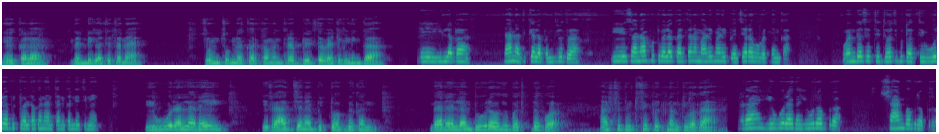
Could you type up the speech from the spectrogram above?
ಏ ಕಳ ದಂಡಿಗೆ ಅತ್ತೆ ತಾನೆ. ಸುಮ್ ಸುಮ್ಮನೆ ಕರ್ಕೊಂಬಂದ್ರೆ ಬೀಳ್ತವೆ ಏಟಿಗೆ ನಿಂಕ. ಏ ಇಲ್ಲಪ್ಪ ನಾನು ಅದಕ್ಕೆಲ್ಲ ಬಂದಿರೋದು. ಈ ಸಣ್ಣ ಪುಟ್ಟವೆಲ್ಲ ಕಲ್ತನ ಮಾಡಿ ಮಾಡಿ ಬೇಜಾರಾಗಿ ಹೋಗುತ್ತೆ ನಂಗೆ. ಒಂದೇ ಸತಿ ಜೋಚ್ಬಿಟ್ಟು ಹತ್ತಿ ಊರೇ ಬಿಟ್ಟು ಹೊರಟೋಗೋಣ ಅಂತ ಅನ್ಕೊಂಡಿದ್ದೀನಿ. ಈ ಊರಲ್ಲ ರೈ. ಈ ರಾಜ್ಯನ ಬಿಟ್ಟು ಹೋಗ್ಬೇಕಂದ್ ಬೇರೆ ಎಲ್ಲ ದೂರ ಹೋಗಿ ಬದುಕಬೇಕು? ಅಷ್ಟು ದುಡ್ಡು ಸಿಗ್ಬೇಕು ನಮ್ಗೆ ಇವಾಗ. ಇವರಾಗ ಈ ಊರಾಗ ಇವರೊಬ್ರು ಶಾನ್ ಬೊಬ್ರೊಬ್ರು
